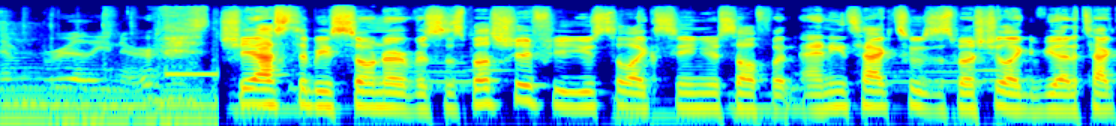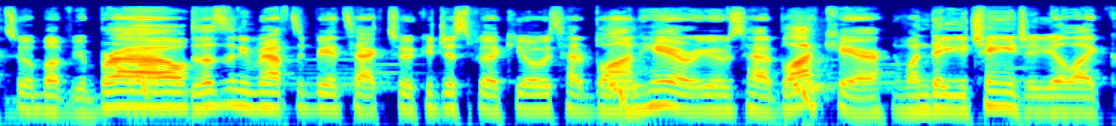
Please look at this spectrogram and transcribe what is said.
am really nervous. She has to be so nervous, especially if you're used to like seeing yourself with any tattoos, especially like if you had a tattoo above your brow. It doesn't even have to be a tattoo. It could just be like you always had blonde hair or you always had black hair. And one day you change it, you're like,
